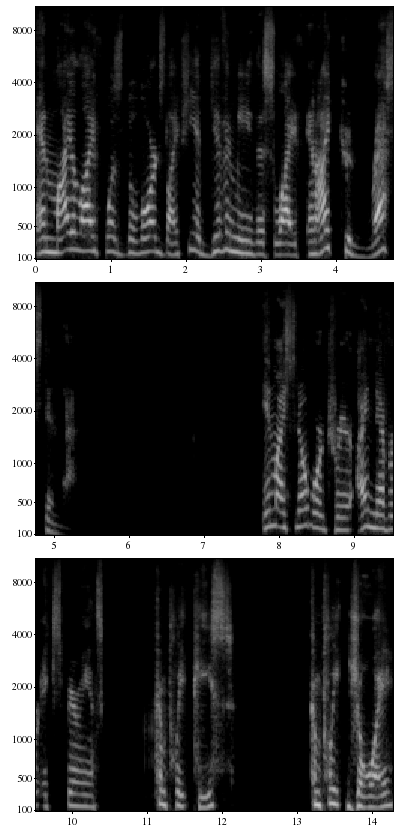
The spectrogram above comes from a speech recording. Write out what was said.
and my life was the Lord's life. He had given me this life, and I could rest in that. In my snowboard career, I never experienced complete peace, complete joy,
